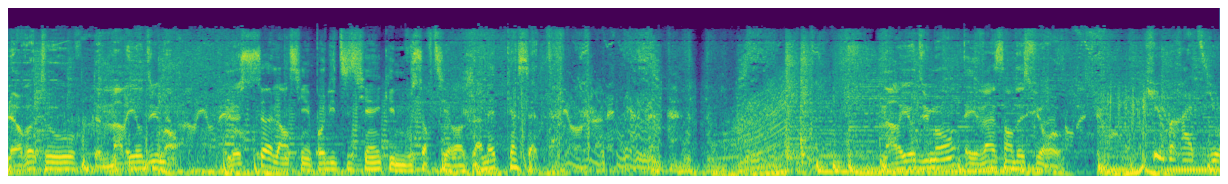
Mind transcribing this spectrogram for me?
Le retour de Mario Dumont, le seul ancien politicien qui ne vous sortira jamais de cassette. Mario Dumont et Vincent Dessureau. Cube Radio.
